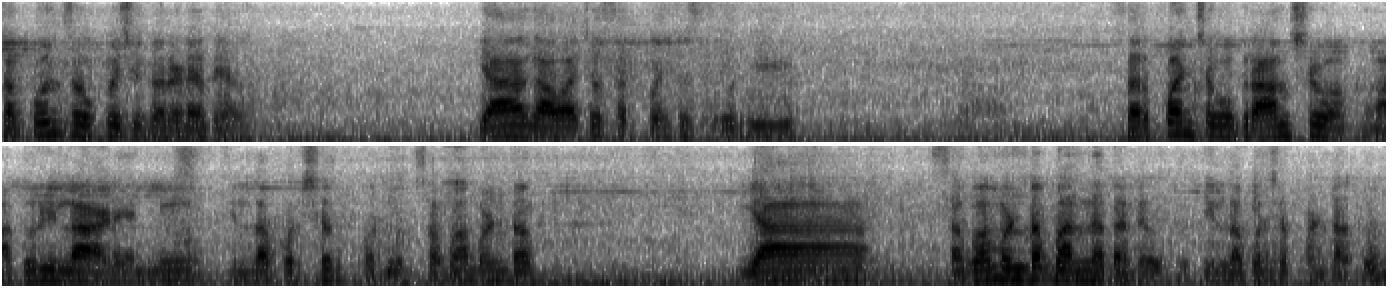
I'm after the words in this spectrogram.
सखोल चौकशी करण्यात यावी. या गावाच्या सरपंच श्रीमती सरपंच व ग्रामसेवक माधुरी लाड यांनी जिल्हा परिषद मधून सभामंडप या सभामंडप बांधण्यात आले होते जिल्हा परिषद फंडातून.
